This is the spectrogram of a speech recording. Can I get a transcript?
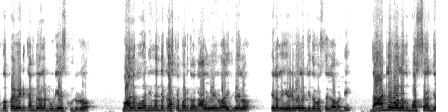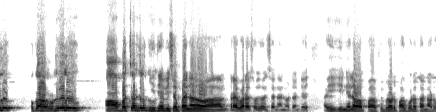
ఒక ప్రైవేట్ కంపెనీలో డ్యూటీ చేసుకుంటారో వాళ్ళకు ఒక నెలంతా కష్టపడితే నాలుగు వేలు ఐదు వేలు ఇలాగ ఏడు వేలు జీతం వస్తుంది కాబట్టి దాంట్లో వాళ్ళకు బస్ ఛార్జీలు ఒక రెండు వేలు ఆ బస్ ఛార్జీలకు ఇదే విషయం పైన డ్రైవర్ అసోసియేషన్ అనేటువంటి ఈ- నెల ప- ఫిబ్రవరి పదకొండవ తారీఖు నాడు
